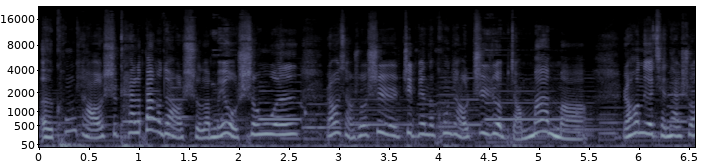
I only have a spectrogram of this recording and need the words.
呃，空空调是开了半个多小时了，没有升温，然后想说是这边的空调制热比较慢吗？然后那个前台说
